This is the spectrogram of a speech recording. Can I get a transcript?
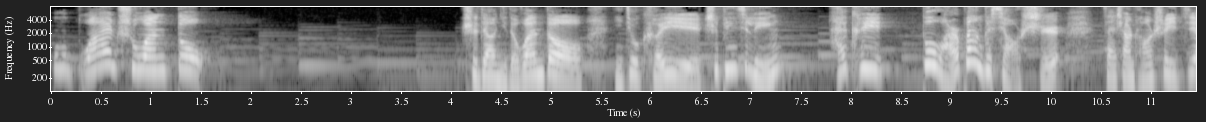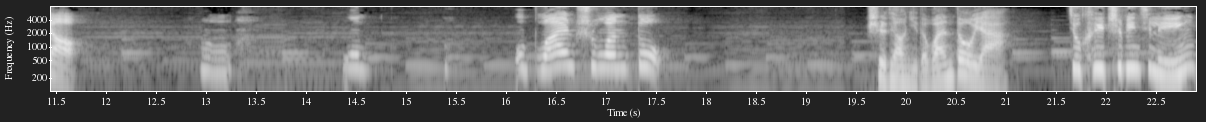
我不爱吃豌豆。吃掉你的豌豆，你就可以吃冰激凌，还可以。”多玩半个小时，再上床睡觉。嗯，我我不爱吃豌豆。吃掉你的豌豆呀，就可以吃冰淇淋，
